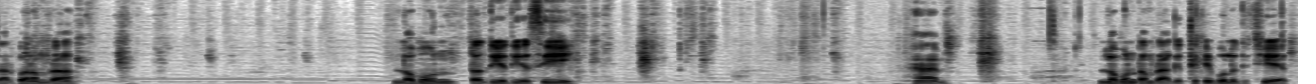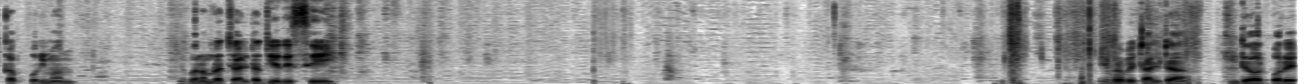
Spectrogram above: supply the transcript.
তারপর আমরা লবণটা দিয়ে দিয়েছি। হ্যাঁ লবণটা আমরা আগের থেকে বলে দিচ্ছি এক কাপ পরিমাণ। এবার আমরা চালটা দিয়ে দিচ্ছি। এভাবে চালটা দেওয়ার পরে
